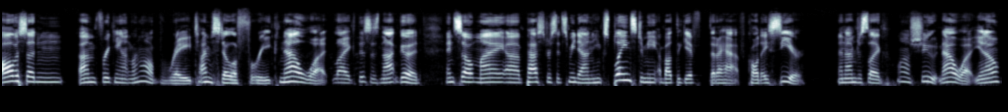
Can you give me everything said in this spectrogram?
all of a sudden, I'm freaking out, going, oh, great. I'm still a freak. Now what? Like, this is not good. And so my uh, pastor sits me down and he explains to me about the gift that I have called a seer. And I'm just like, well, shoot, now what, you know?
